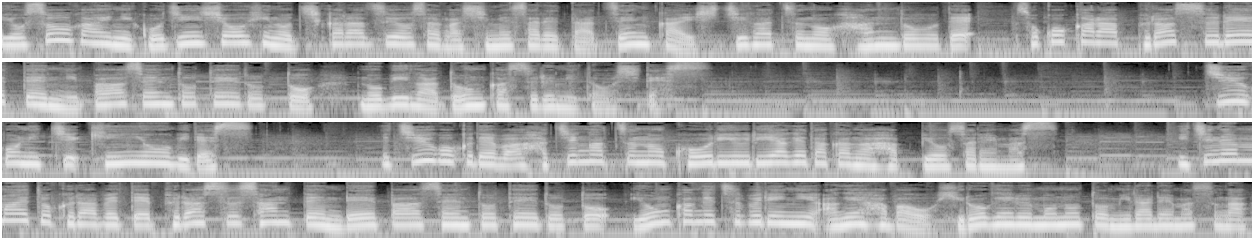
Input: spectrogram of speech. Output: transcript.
予想外に個人消費の力強さが示された前回7月の反動でそこからプラス0.2%程度と伸びが鈍化する見通しです。15日金曜日です。中国では8月の小売売上高が発表されます。1年前と比べてプラス3.0%程度と4ヶ月ぶりに上げ幅を広げるものとみられますが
